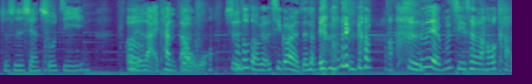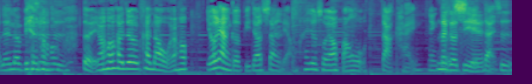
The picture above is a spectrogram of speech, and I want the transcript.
就是咸酥鸡回来看到我，是。他说怎么有个奇怪人在那边，不知道在干嘛，就是是也不骑车，然后卡在那边，然后是。对，然后他就看到我，然后有两个比较善良，他就说要帮我打开那个那个鞋带，是，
